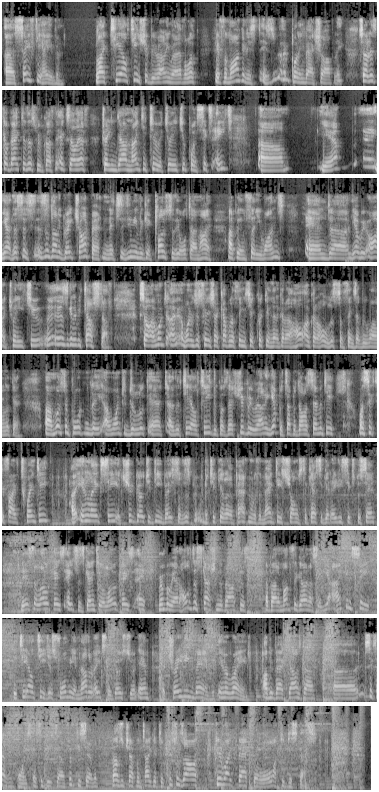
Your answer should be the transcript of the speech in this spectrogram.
uh, safety haven. Like TLT should be running. We'll have a look if the market is is pulling back sharply. So let's go back to this. We've got the XLF trading down 92 at 22.68. Um, yeah, yeah, this is this is not a great chart pattern. It's, it didn't even get close to the all-time high, up in the 31s. And uh, yeah, we are at 22. This is going to be tough stuff. So I want to I want to just finish a couple of things here quickly, and then I've got a whole I've got a whole list of things that we want to look at. Uh, most importantly, I wanted to look at uh, the TLT because that should be rallying. Yep, it's up a dollar seventy, 165.20. Uh, in leg C, it should go to D based on this particular pattern with the MACD strong stochastic at 86%. There's the lowercase h. It's going to a lowercase a. Remember, we had a whole discussion about this about a month ago ago, and I said, yeah, I can see the TLT just forming another H that goes to an M, a trading band within a range. I'll be back. Dow's down uh, 600 points. S&P's down 57. Basil Chapman, Tiger Technicians Hour. Be right back. Got a lot to discuss.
